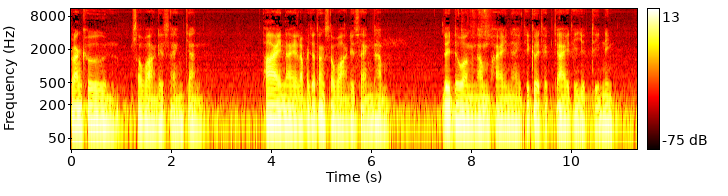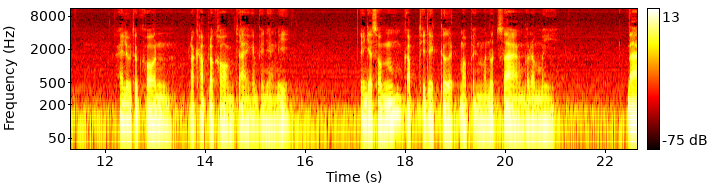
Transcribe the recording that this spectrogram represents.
กลางคืน สว่างด้วยแสงจันทร์ ภายในเราก็จะต้องสว่างด้วยแสงธรรม ด้วยดวงธรรมภายในที่เกิดจากใจที่หยุดที่นิ่ง ให้รู้ทุกคนประคับประคองใจกันเป็นอย่างนี้จึงจะสมกับที่ได้เกิดมาเป็นมนุษย์สร้างบารมี ได้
